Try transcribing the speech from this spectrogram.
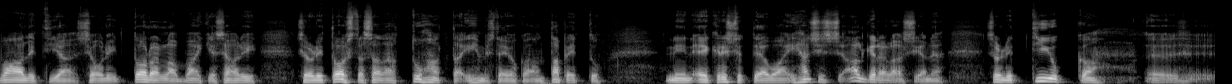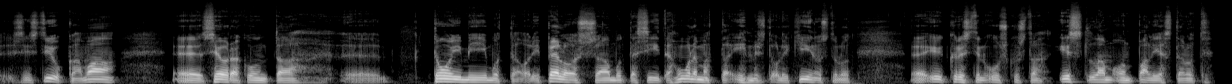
vaalit ja se oli todella vaikea. Se oli, se oli toista sataa tuhatta ihmistä, joka on tapettu. Niin ei kristittyjä, vaan ihan siis algerialaisia. Se oli tiukka, äh, siis tiukka maa seurakunta toimii, mutta oli pelossaan, mutta siitä huolimatta ihmiset oli kiinnostunut kristin uskosta. Islam on paljastanut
